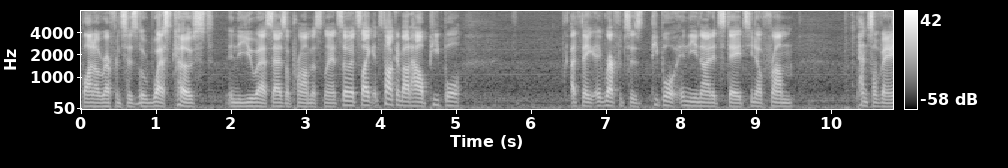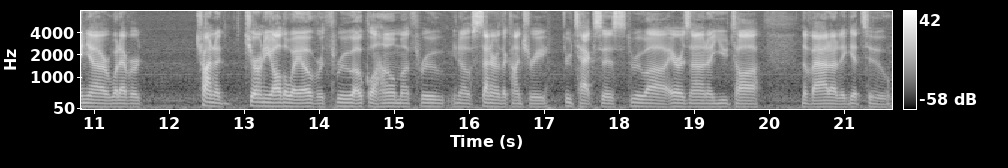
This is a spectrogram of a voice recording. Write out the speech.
Bono references the West Coast in the U.S. as a promised land. So it's like it's talking about how people. I think it references people in the United States, you know, from Pennsylvania or whatever, trying to journey all the way over through Oklahoma, through you know center of the country, through Texas, through uh, Arizona, Utah, Nevada to get to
